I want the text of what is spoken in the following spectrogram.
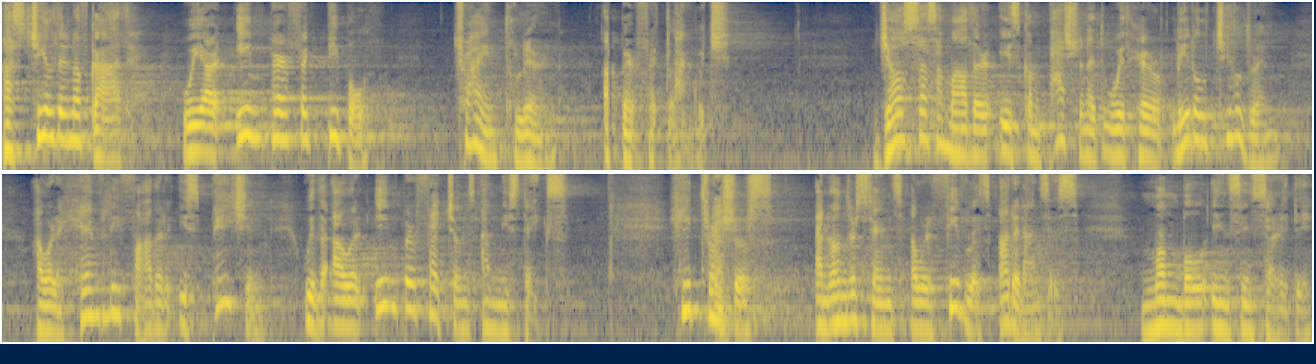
As children of God, we are imperfect people trying to learn a perfect language. Just as a mother is compassionate with her little children, our Heavenly Father is patient with our imperfections and mistakes. He treasures and understands our feeblest utterances, mumble insincerity,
